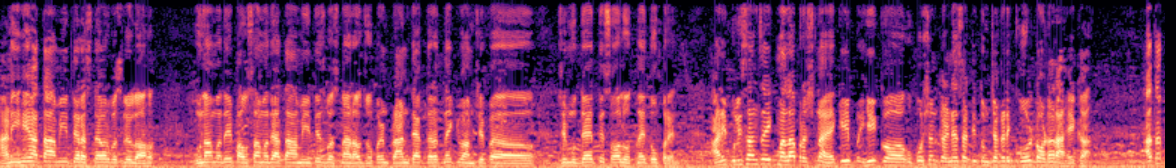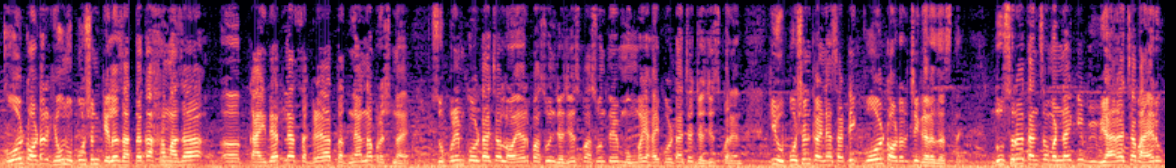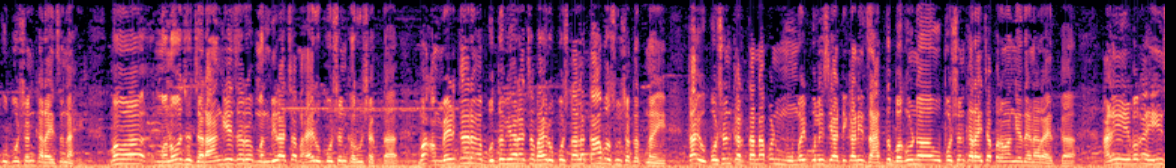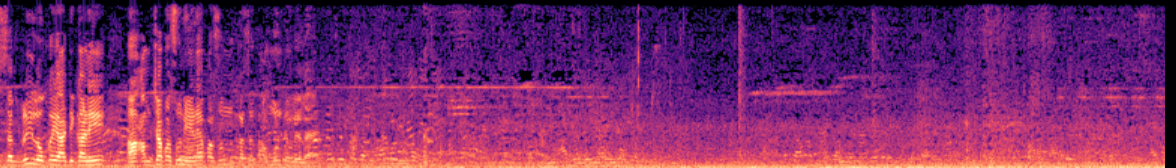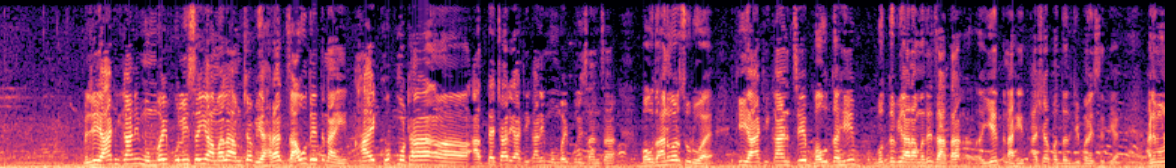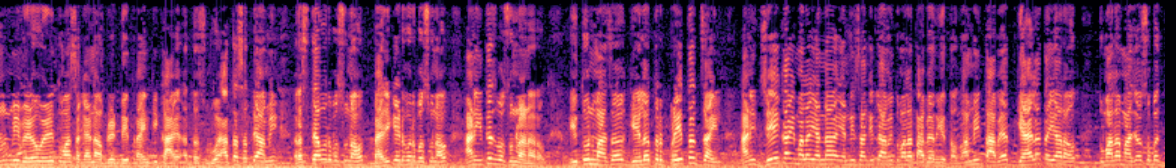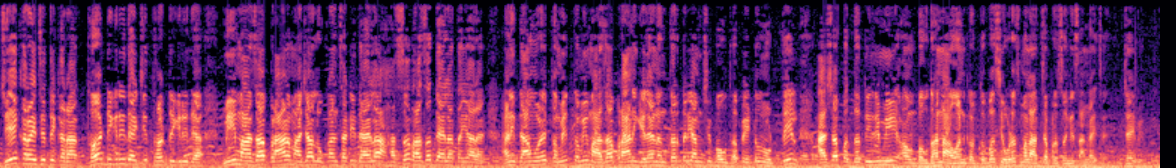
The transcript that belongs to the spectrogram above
आणि हे आता आम्ही इथे रस्त्यावर बसलेलो आहोत. उन्हामध्ये पावसामध्ये आता आम्ही इथेच बसणार आहोत जोपर्यंत प्राणत्याग करत नाही किंवा आमचे प- जे मुद्दे आहेत ते सॉल्व्ह होत नाही तोपर्यंत. आणि पोलिसांचा एक मला प्रश्न आहे की ही क- उपोषण करण्यासाठी तुमच्याकडे कोर्ट ऑर्डर आहे का? आता कोर्ट ऑर्डर घेऊन उपोषण केलं जातं का? हा माझा कायद्यातल्या सगळ्या तज्ज्ञांना प्रश्न आहे. सुप्रीम कोर्टाच्या लॉयरपासून जजेसपासून ते मुंबई हायकोर्टाच्या जजेसपर्यंत की उपोषण करण्यासाठी कोर्ट ऑर्डरची गरज असते. दुसरं त्यांचं म्हणणं आहे की विहाराच्या बाहेर उपोषण करायचं नाही. मग मनोज जरांगे जर मंदिराच्या बाहेर उपोषण करू शकतात मग आंबेडकर बुद्ध विहाराच्या बाहेर उपोषणाला का बसू शकत नाही? काय उपोषण करताना पण मुंबई पोलीस या ठिकाणी जात बघून उपोषण करायच्या परवानगी देणार आहेत का? आणि हे बघा ही सगळी लोक या ठिकाणी आमच्यापासून येण्यापासून कसं थांबून ठेवलेलं आहे. म्हणजे या ठिकाणी मुंबई पोलीसही आम्हाला आमच्या विहारात जाऊ देत नाही. हा एक खूप मोठा अत्याचार या ठिकाणी मुंबई पोलिसांचा बौद्धांवर सुरू आहे की या ठिकाणचे बौद्धही बुद्ध विहारामध्ये जाता येत नाहीत अशा पद्धतीची परिस्थिती आहे. आणि म्हणून मी वेळोवेळी तुम्हाला सगळ्यांना अपडेट देत राहीन की काय आता सुरू आहे. आता सध्या आम्ही रस्त्यावर बसून आहोत बॅरिकेडवर बसून आहोत आणि इथेच बसून राहणार आहोत. इथून माझं गेलं तर प्रेतच जाईल आणि जे काही मला यांना यांनी सांगितलं आम्ही तुम्हाला ताब्यात घेत आहोत. आम्ही ताब्यात घ्यायला तयार आहोत. तुम्हाला माझ्यासोबत जे करायचे ते करा. थर्ड डिग्री द्यायची थर्ड डिग्री द्या. मी माझा प्राण माझ्या लोकांसाठी द्यायला हसत हसत द्यायला तयार आहे. आणि त्यामुळे कमीत कमी माझा प्राण गेल्यानंतर तरी आमची बौद्ध पेटून उठतील अशा पद्धतीने मी बौद्धांना आवाहन करतो. बस एवढंच मला आजच्या प्रसंगी सांगायचं आहे जय भीम.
